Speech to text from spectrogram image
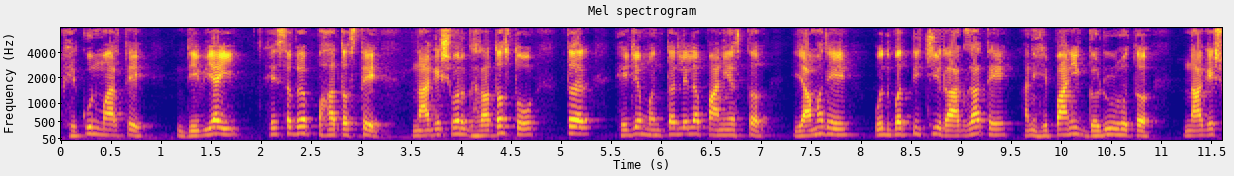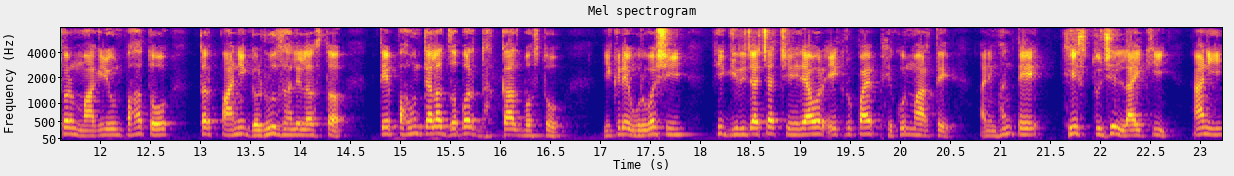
फेकून मारते. देवियाई हे सगळं पाहत असते. नागेश्वर घरात असतो तर हे जे मंतरलेलं पाणी असतं यामध्ये उदबत्तीची राग जाते आणि हे पाणी गढूळ होतं. नागेश्वर मागे येऊन पाहतो तर पाणी गढूळ झालेलं असतं. ते पाहून त्याला जबर धक्काच बसतो. इकडे उर्वशी ही गिरिजाच्या चेहऱ्यावर एक रुपया फेकून मारते आणि म्हणते हीच तुझी लायकी आणि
